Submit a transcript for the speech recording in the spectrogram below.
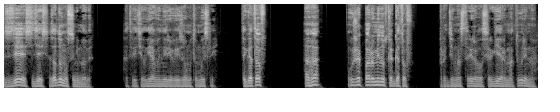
«Здесь, здесь, задумался немного», — ответил я, выныривая из омута мыслей. «Ты готов?» «Ага, уже пару минут как готов». Продемонстрировал Сергей арматурину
